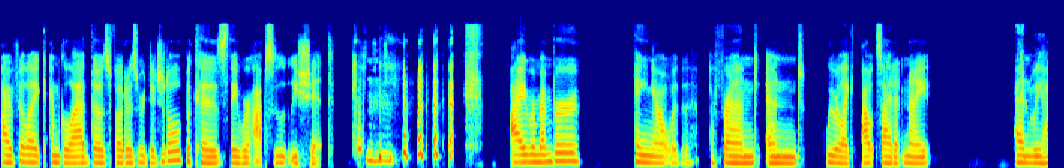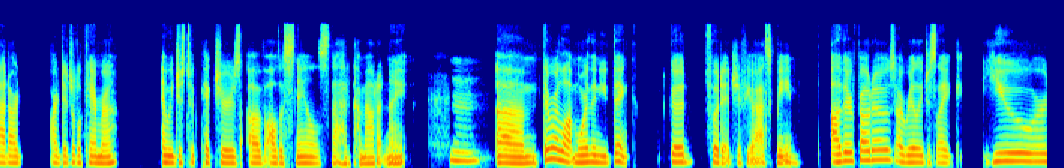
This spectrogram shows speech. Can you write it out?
I feel like I'm glad those photos were digital because they were absolutely shit. Mm-hmm. I remember hanging out with a friend and we were like outside at night and we had our our digital camera and we just took pictures of all the snails that had come out at night. Mm. Um, there were a lot more than you'd think. Good footage, if you ask me. Other photos are really just like you're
